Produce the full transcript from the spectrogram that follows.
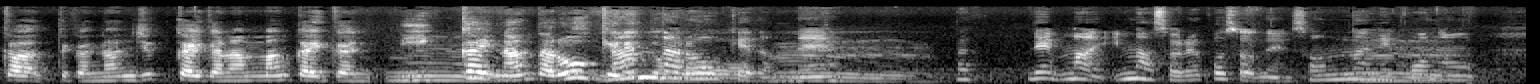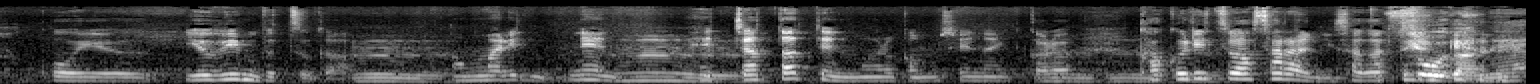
かっていうか何十回か何万回かに1回なんだろうけれども、なんだろうけどね。うん。でまあ今それこそねそんなにこの、こういう郵便物がうん。あんまりね、うん。減っちゃったっていうのもあるかもしれないから、うんうん確率はさらに下がってるけどだね。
